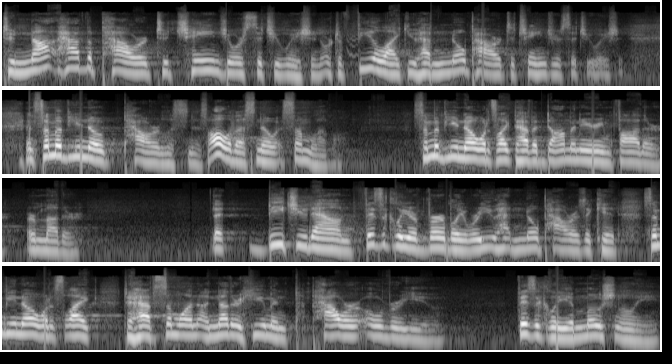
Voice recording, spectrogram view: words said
To not have the power to change your situation or to feel like you have no power to change your situation. And some of you know powerlessness. All of us know at some level. Some of you know what it's like to have a domineering father or mother that beat you down physically or verbally where you had no power as a kid. Some of you know what it's like to have someone, another human, power over you physically, emotionally.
